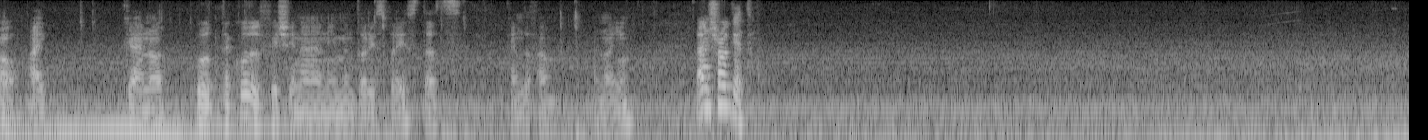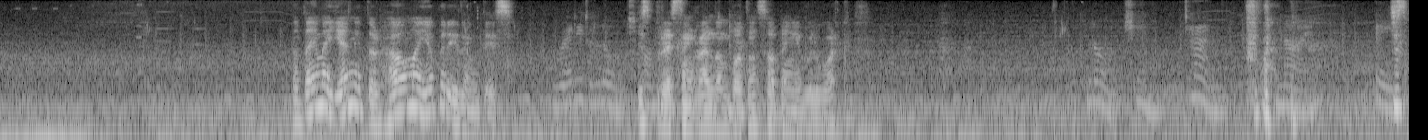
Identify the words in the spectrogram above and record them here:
oh, I cannot put the cuddlefish in an inventory space. That's kind of um, annoying. Launch rocket. But I'm a janitor. How am I operating this? Ready to launch. Just pressing random buttons hoping it will work. Launch in 10, 9, 8, Just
